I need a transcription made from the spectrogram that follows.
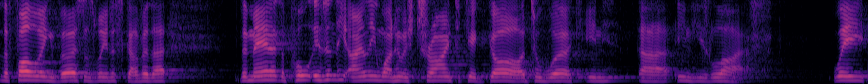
the following verses, we discover that the man at the pool isn't the only one who is trying to get God to work in, uh, in his life. We,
